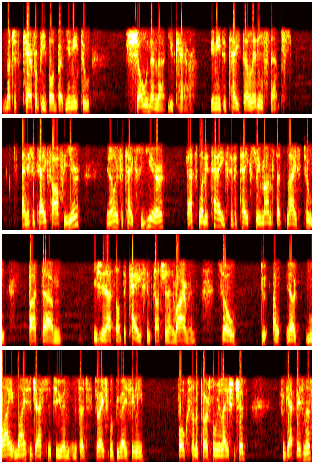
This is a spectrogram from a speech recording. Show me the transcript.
not just care for people, but you need to show them that you care. You need to take the little steps. And if it takes half a year, you know, if it takes a year, that's what it takes. If it takes three months, that's nice too. But um, usually that's not the case in such an environment. So, to, uh, you know, my my suggestion to you in, in such a situation would be basically focus on the personal relationship, forget business,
